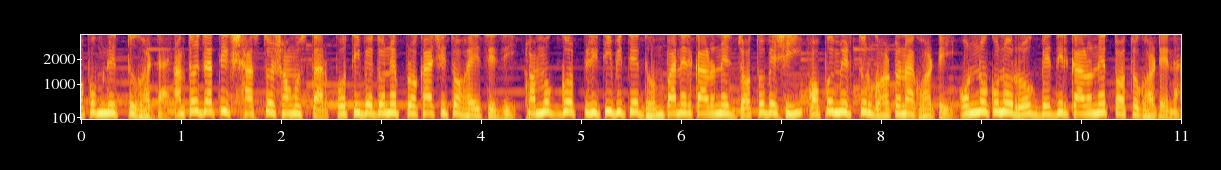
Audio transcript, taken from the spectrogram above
অপমৃত্যু ঘটায়। আন্তর্জাতিক স্বাস্থ্য সংস্থার প্রতিবেদনে প্রকাশিত হয়েছে যে, সমগ্র পৃথিবীতে ধূমপানের কারণে যত বেশি অপমৃত্যুর ঘটনা ঘটে, অন্য কোনো রোগ ব্যাধির কারণে তত ঘটে না।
